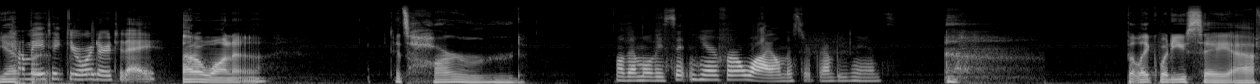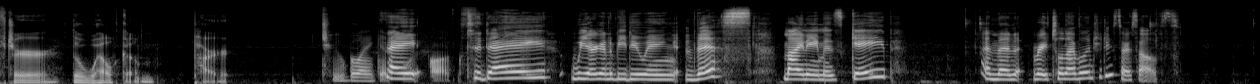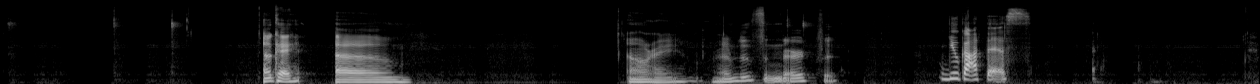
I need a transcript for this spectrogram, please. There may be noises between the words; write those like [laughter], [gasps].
Yeah. How may I take your order today? I don't wanna. It's hard. Well, then we'll be sitting here for a while, Mr. Grumpy Pants. [sighs] But like, what do you say after the welcome part? Two blanket Say, books. Today we are going to be doing this. My name is Gabe. And then Rachel and I will introduce ourselves. Okay. Um. All right. I'm just nervous. You got this.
